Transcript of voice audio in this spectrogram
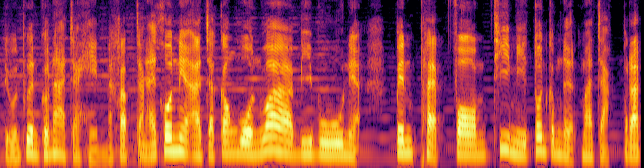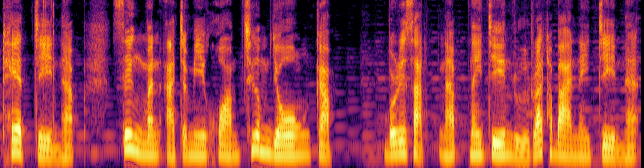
เดี๋ยวเพื่อนๆก็น่าจะเห็นนะครับจากหลายคนเนี่ยอาจจะกังวลว่าบีบูเนี่ยเป็นแพลตฟอร์มที่มีต้นกำเนิดมาจากประเทศจีนครับซึ่งมันอาจจะมีความเชื่อมโยงกับ บริษัทนะครับในจีนหรือรัฐบาลในจีนนะ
